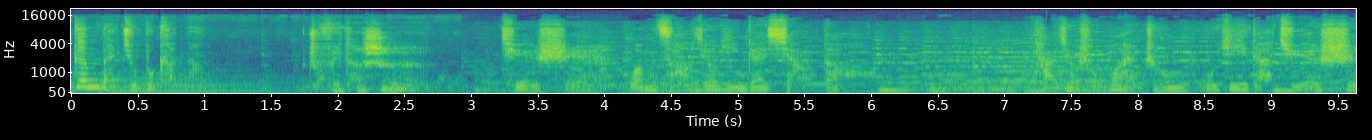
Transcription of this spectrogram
根本就不可能，除非他是。其实我们早就应该想到。他就是万中无一的绝世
